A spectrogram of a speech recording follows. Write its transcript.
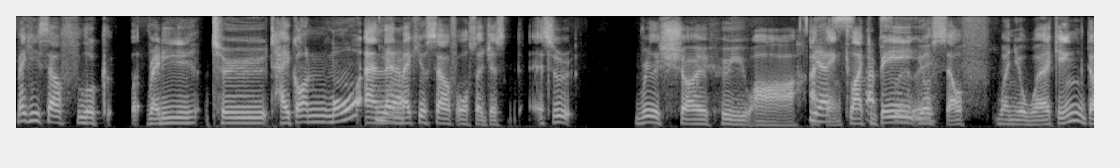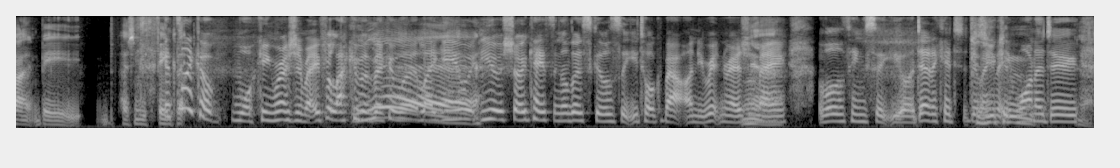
making yourself look ready to take on more, and Yeah. then make yourself also just it's a, really show who you are. I Yes, think like absolutely. be yourself when you're working. Don't be the person you think. It's that, like a walking resume, for lack of a better word. Like you, you are showcasing all those skills that you talk about on your written resume, Yeah. of all the things that you're dedicated to doing you that you want to do, yeah.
